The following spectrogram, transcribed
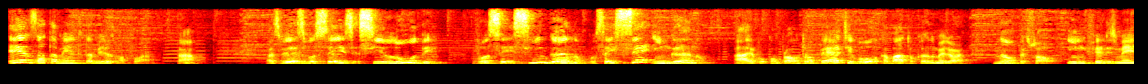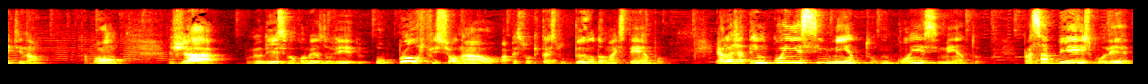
exatamente da mesma forma, tá? Às vezes vocês se iludem, vocês se enganam, vocês se enganam. Ah, eu vou comprar um trompete e vou acabar tocando melhor. Não, pessoal, infelizmente não, tá bom? Já como eu disse no começo do vídeo, o profissional, a pessoa que está estudando há mais tempo, ela já tem um conhecimento, um conhecimento para saber escolher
